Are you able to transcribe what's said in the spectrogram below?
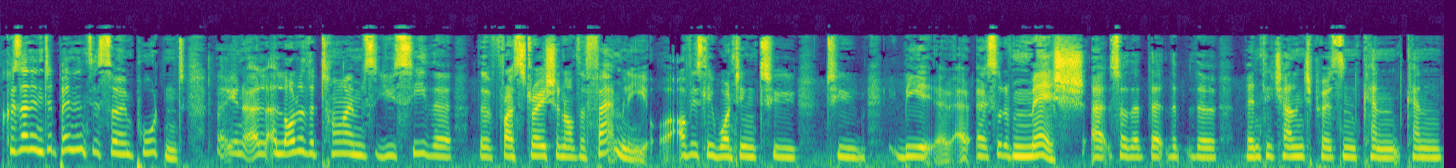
Because that independence is so important. Uh, you know, a, a, lot of the times you see the, the frustration of the family, obviously wanting to to be a, a sort of mesh uh, so that the, the, the mentally challenged person can can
